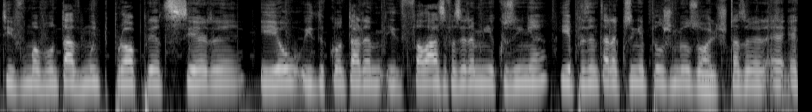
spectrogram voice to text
tive uma vontade muito própria de ser eu e de contar a- e de falar, de fazer a minha cozinha e apresentar a cozinha pelos meus olhos. Estás a ver? É, é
